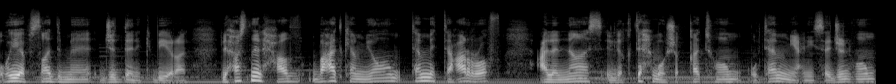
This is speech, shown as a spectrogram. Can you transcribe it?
وهي بصدمة جدا كبيرة. لحسن الحظ بعد كم يوم تم التعرف على الناس اللي اقتحموا شقتهم وتم يعني سجنهم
